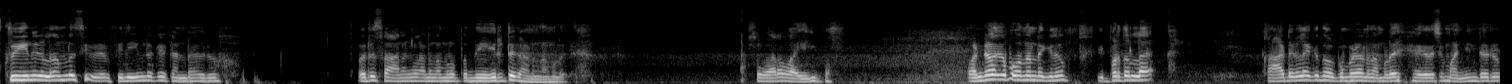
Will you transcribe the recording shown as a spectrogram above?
സ്ക്രീനുകൾ നമ്മൾ ഫിലിമിലൊക്കെ കണ്ട ഒരു ഒരു സാധനങ്ങളാണ് നമ്മളിപ്പോൾ നേരിട്ട് കാണുന്നത് നമ്മൾ പക്ഷെ വേറെ വൈബ് വണ്ടികളൊക്കെ പോകുന്നുണ്ടെങ്കിലും ഇപ്പുറത്തുള്ള കാടുകളേക്ക് നോക്കുമ്പോഴാണ് നമ്മൾ ഏകദേശം മഞ്ഞിന്റെ ഒരു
